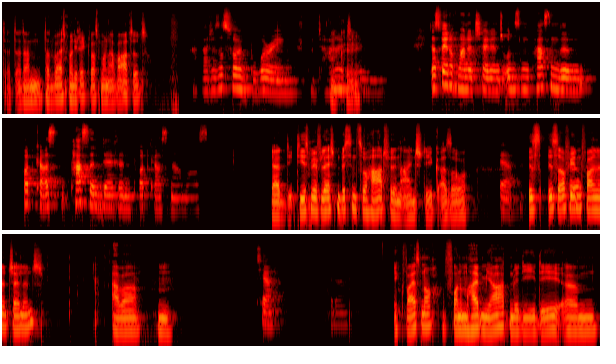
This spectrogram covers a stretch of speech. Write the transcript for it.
Da, da, dann, dann weiß man direkt, was man erwartet. Aber das ist voll boring. Spontane Okay. Challenge. Das wäre doch mal eine Challenge, uns einen passenden Podcast, passenderen Podcastnamen aus. Ja, die, die ist mir vielleicht ein bisschen zu hart für den Einstieg. Also Ja. ist, ist auf jeden Fall eine Challenge. Aber hm, Tja. Ich weiß noch, vor einem halben Jahr hatten wir die Idee, ähm,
